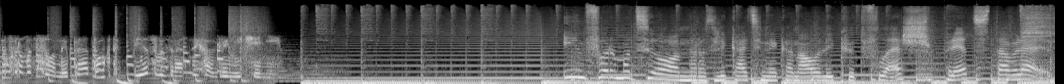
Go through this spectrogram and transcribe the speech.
Информационный продукт без возрастных ограничений. Информационно-развлекательный канал Liquid Flash представляет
